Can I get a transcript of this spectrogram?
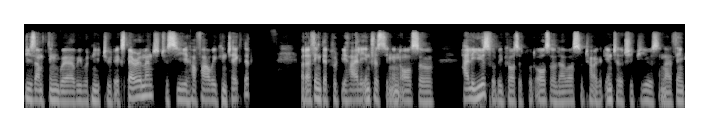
be something where we would need to experiment to see how far we can take that. But I think that would be highly interesting and also highly useful because it would also allow us to target Intel GPUs. And I think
